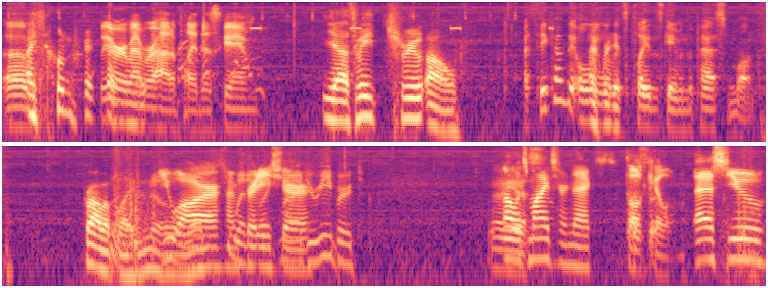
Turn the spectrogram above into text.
Um, I I, don't remember. We remember how to play this game. Yes, we true. Oh, I think I'm the only one that's played this game in the past month. probably. No. You are, I'm pretty sure. Uh, Oh, yes. it's my turn next. So I'll kill him. S U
